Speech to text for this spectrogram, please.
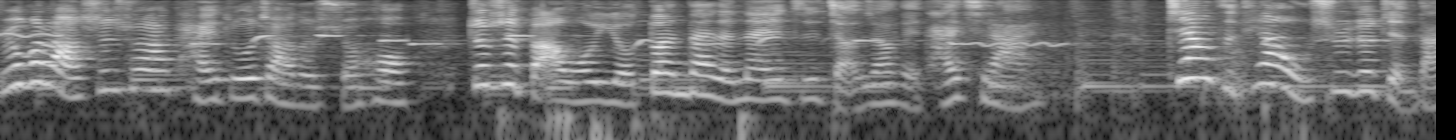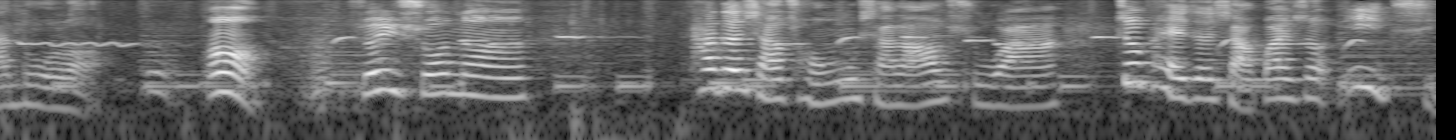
如果老师说要抬左脚的时候，就是把我有缎带的那一只脚脚给抬起来，这样子跳舞是不是就简单多了？嗯，所以说呢，他的小宠物小老鼠啊，就陪着小怪兽一起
